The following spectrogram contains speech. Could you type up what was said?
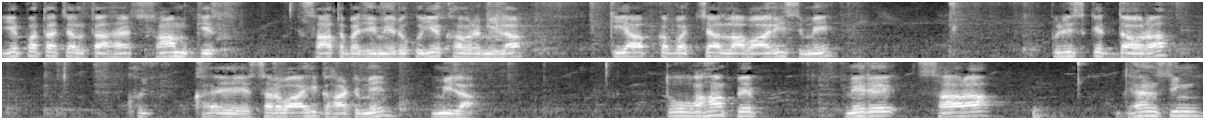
ये पता चलता है शाम के सात बजे मेरे को ये खबर मिला कि आपका बच्चा लावारिस में पुलिस के दौरा सरवाही घाट में मिला। तो वहाँ पे मेरे सारा ध्यान सिंह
